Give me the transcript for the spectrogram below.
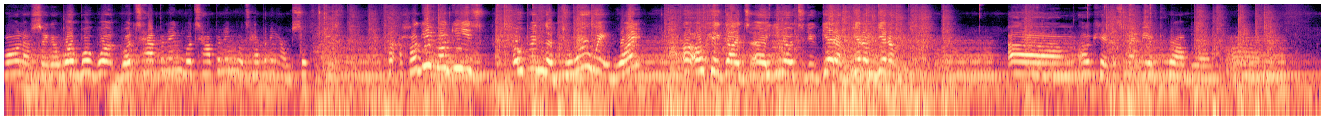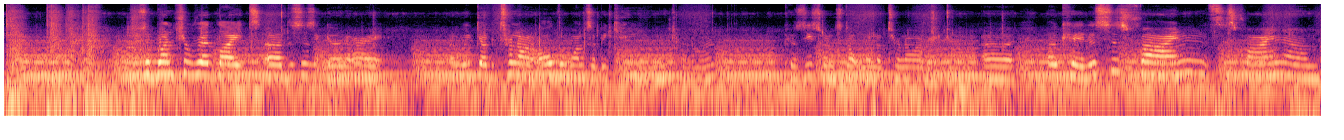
Hold on a second. What, what, what, what's happening? What's happening? What's happening? I'm so confused. H Huggy Buggy's opened the door? Wait, what? Uh, okay, guys, uh, you know what to do. Get him, get him, get him. Um, okay, this might be a problem. Um, there's a bunch of red lights. Uh, this isn't good. All right. Uh, we got to turn on all the ones that we can. Because these ones don't want to turn on right now. Uh, okay, this is fine. This is fine. Um,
